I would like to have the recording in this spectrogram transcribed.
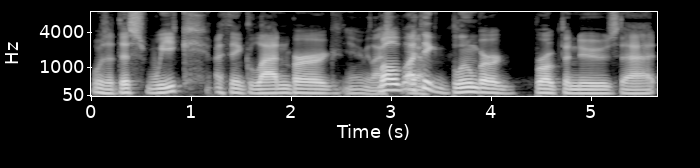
was it this week? I think Ladenburg. Yeah, maybe last- well, I think Bloomberg broke the news that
